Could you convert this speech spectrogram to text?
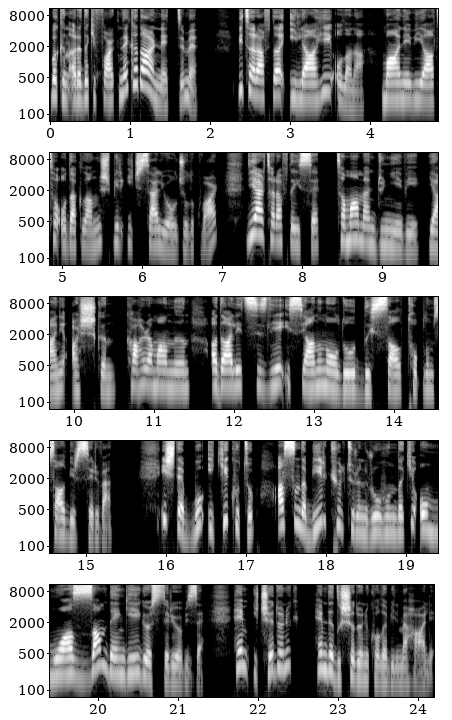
Bakın aradaki fark ne kadar net değil mi? Bir tarafta ilahi olana, maneviyata odaklanmış bir içsel yolculuk var. Diğer tarafta ise tamamen dünyevi, yani aşkın, kahramanlığın, adaletsizliğe isyanın olduğu dışsal, toplumsal bir serüven. İşte bu iki kutup aslında bir kültürün ruhundaki o muazzam dengeyi gösteriyor bize. Hem içe dönük hem de dışa dönük olabilme hali.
